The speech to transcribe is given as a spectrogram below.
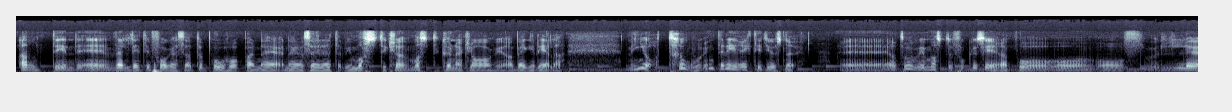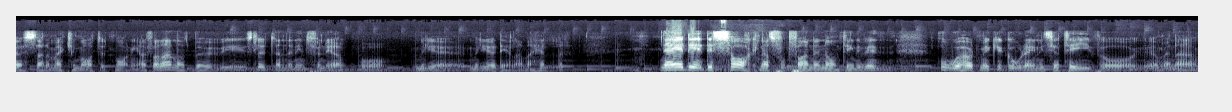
alltid eh, väldigt ifrågasatt och påhoppad när, när jag säger detta. Vi måste, måste kunna klara av att göra bägge delar. Men jag tror inte det riktigt just nu. Eh, jag tror vi måste fokusera på att lösa de här klimatutmaningarna för annars behöver vi i slutändan inte fundera på miljö, miljödelarna heller. Nej, det, det saknas fortfarande någonting. Det är oerhört mycket goda initiativ och jag menar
